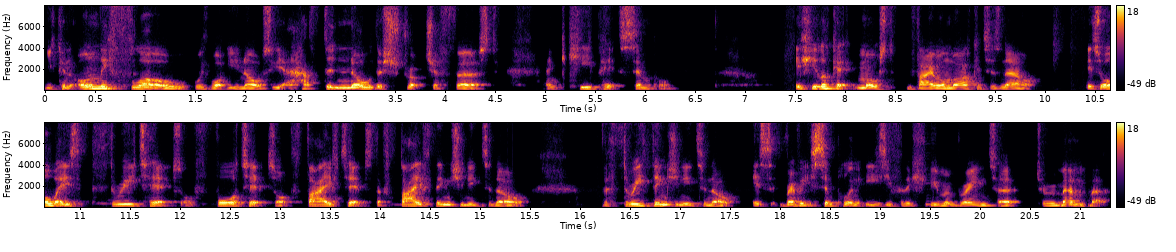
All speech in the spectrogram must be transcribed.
you can only flow with what you know. So you have to know the structure first and keep it simple. If you look at most viral marketers now, it's always three tips or four tips or five tips, the five things you need to know, the three things you need to know. It's very simple and easy for the human brain to, to remember.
